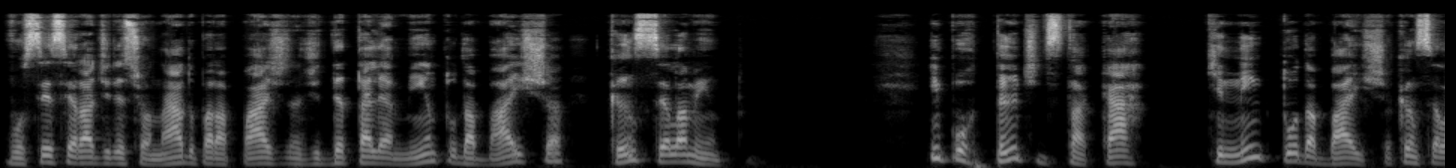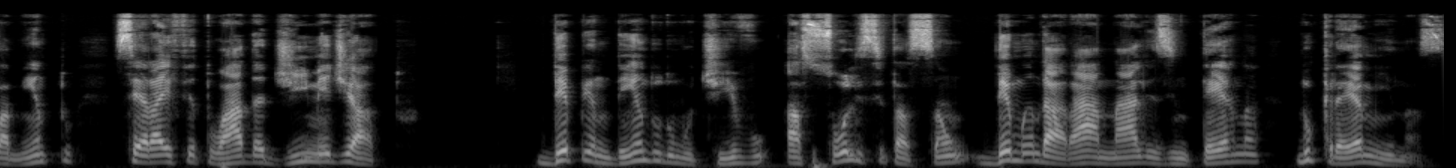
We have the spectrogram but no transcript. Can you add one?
Você será direcionado para a página de detalhamento da baixa, cancelamento. Importante destacar que nem toda baixa, cancelamento será efetuada de imediato. Dependendo do motivo, a solicitação demandará análise interna do CREA Minas.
